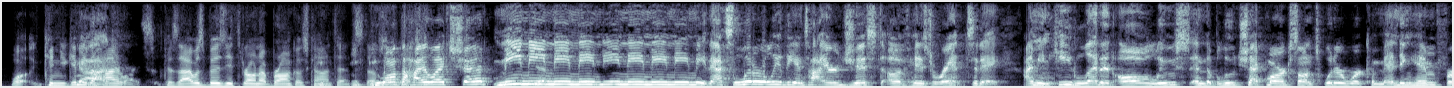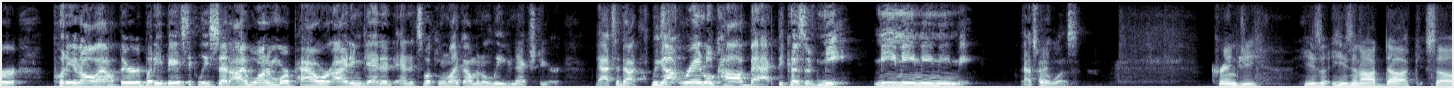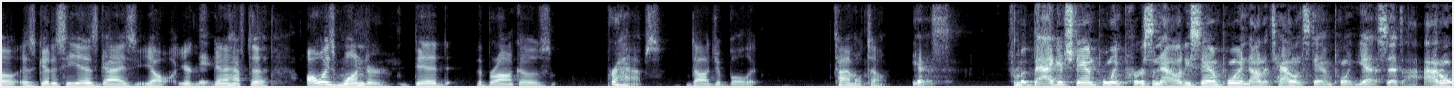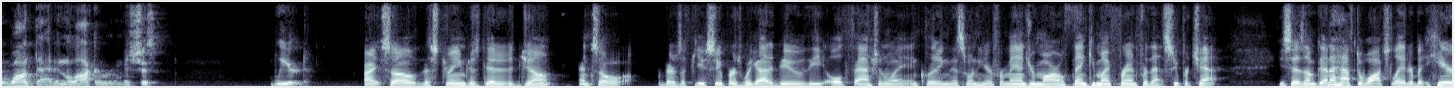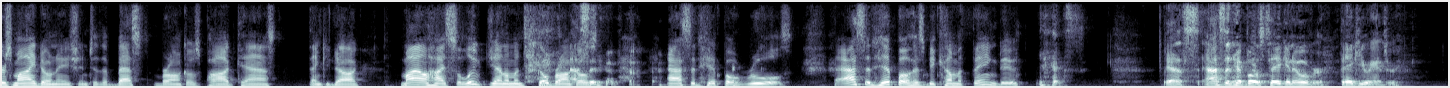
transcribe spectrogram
well, can you give God. me the highlights? Because I was busy throwing up Broncos content. You, you want so the highlights, Chad? Me, me, yeah. me, me, me, me, me, me, me. That's literally the entire gist of his rant today. I mean, he let it all loose, and the blue check marks on Twitter were commending him for putting it all out there, but he basically said, I wanted more power. I didn't get it. And it's looking like I'm going to leave next year. That's about, we got Randall Cobb back because of me. Me, me, me, me, me. That's what it was. Cringy. He's a, he's an odd duck. So as good as he is, guys, y'all, you're going to have to always wonder, did the Broncos perhaps dodge a bullet? Time will tell. Yes from a baggage standpoint, personality standpoint, not a talent standpoint, yes, that's I don't want that in the locker room. It's just weird. All right, so the stream just did a jump, and so there's a few supers we got to do the old-fashioned way, including this one here from Andrew Morrow. Thank you, my friend, for that super chat. He says, "I'm going to have to watch later, but here's my donation to the Best Broncos podcast. Thank you, dog. Mile high salute, gentlemen. Go Broncos. acid, hippo. acid hippo rules. The acid hippo has become a thing, dude. Yes. Yes, Acid Hippo's taken over. Thank you, Andrew.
